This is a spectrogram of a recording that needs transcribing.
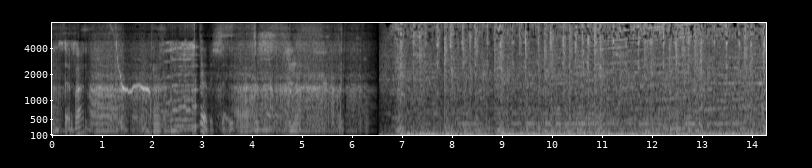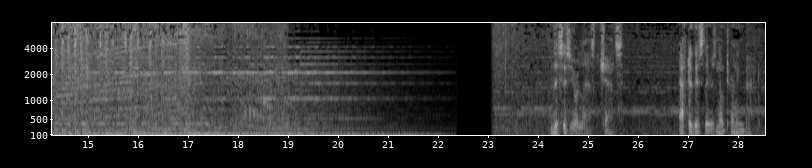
Minste ervaring. This is your last chance. After this, there is no turning back.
